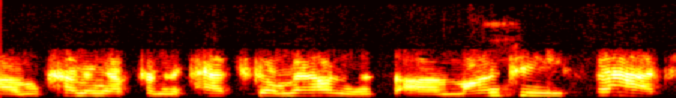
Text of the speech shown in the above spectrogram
um, coming up from the Catskill Mountains. Um, Monte Sachs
